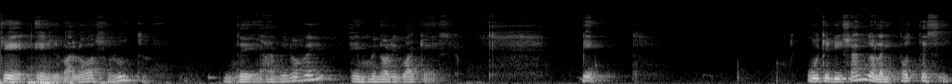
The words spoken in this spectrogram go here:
que el valor absoluto de A menos B es menor o igual que eso. Bien, utilizando la hipótesis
